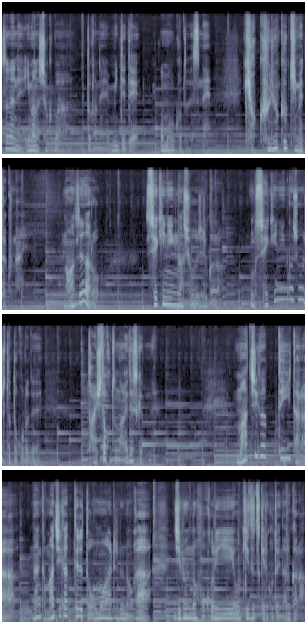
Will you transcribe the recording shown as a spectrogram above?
それはね、今の職場とかね、見てて思うことですね。極力決めたくない。なぜだろう？責任が生じるから。でも責任が生じたところで大したことないですけどね。間違っていたら、なんか間違ってると思われるのが自分の誇りを傷つけることになるから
